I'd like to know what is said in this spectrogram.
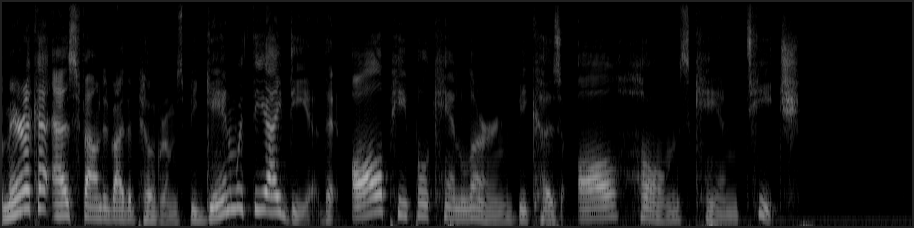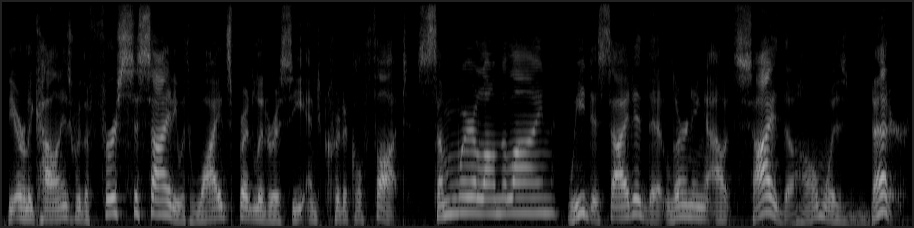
America, as founded by the Pilgrims, began with the idea that all people can learn because all homes can teach. The early colonies were the first society with widespread literacy and critical thought. Somewhere along the line, we decided that learning outside the home was better.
